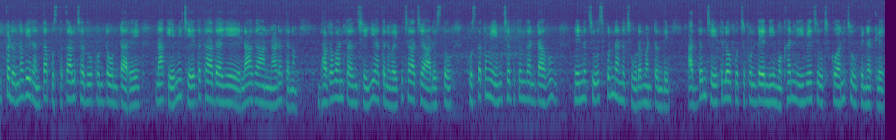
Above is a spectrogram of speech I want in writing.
ఇక్కడున్న వీరంతా పుస్తకాలు చదువుకుంటూ ఉంటారే నాకేమీ చేత కాదయ్యే ఎలాగా? అన్నాడు అతను. భగవాన్ తన చెయ్యి అతని వైపు చాచి ఆడిస్తూ పుస్తకం ఏమి చెబుతుందంటావు? నిన్ను చూసుకుని నన్ను చూడమంటుంది. అద్దం చేతిలో పుచ్చుకుంటే నీ ముఖం నీవే చూచుకో అని చూపినట్లే.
